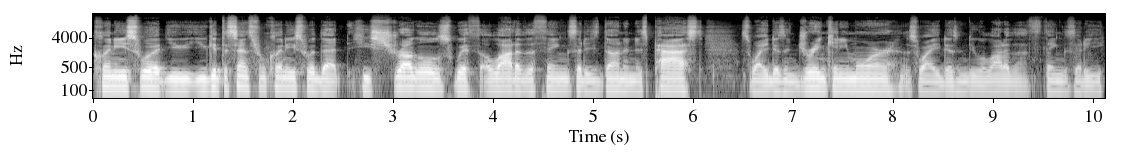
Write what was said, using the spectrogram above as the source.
Clint Eastwood. You you get the sense from Clint Eastwood that he struggles with a lot of the things that he's done in his past. That's why he doesn't drink anymore. That's why he doesn't do a lot of the things that he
